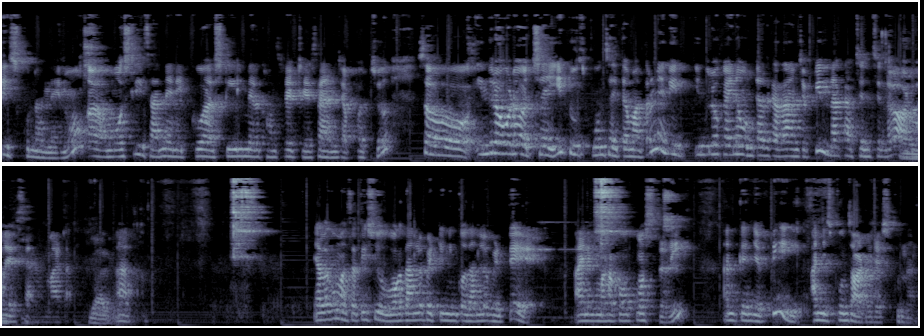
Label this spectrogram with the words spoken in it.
తీసుకున్నాను నేను. మోస్ట్లీ ఈసారి నేను ఎక్కువ స్టీల్ మీద కాన్సన్ట్రేట్ చేశానని చెప్పొచ్చు. సో ఇందులో కూడా వచ్చాయి టూ స్పూన్స్ అయితే మాత్రం నేను ఇందులోకైనా ఉంటది కదా అని చెప్పి ఇందాక చిన్న చిన్నగా ఆర్డర్ చేశాను అనమాట. ఎలాగో మా సతీష్ ఒక దానిలో పెట్టి ఇంకో దానిలో పెడితే ఆయనకు మహా కోపం వస్తుంది. అందుకని చెప్పి అన్ని స్పూన్స్ ఆర్డర్ చేసుకున్నాను.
